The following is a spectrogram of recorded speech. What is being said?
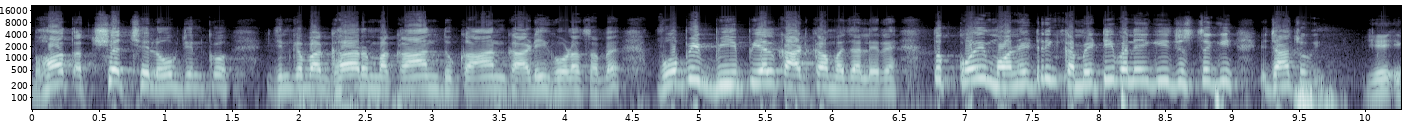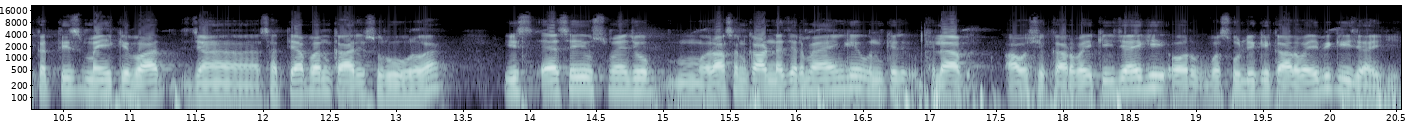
बहुत अच्छे अच्छे लोग जिनको जिनके पास घर मकान दुकान गाड़ी घोड़ा सब है वो भी बीपीएल कार्ड का मज़ा ले रहे हैं। तो कोई मॉनिटरिंग कमेटी बनेगी जिससे कि जाँच होगी ये इकतीस मई के बाद जहाँ सत्यापन कार्य शुरू होगा इस ऐसे ही उसमें जो राशन कार्ड नज़र में आएँगे उनके खिलाफ आवश्यक कार्रवाई की जाएगी और वसूली की कार्रवाई भी की जाएगी।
